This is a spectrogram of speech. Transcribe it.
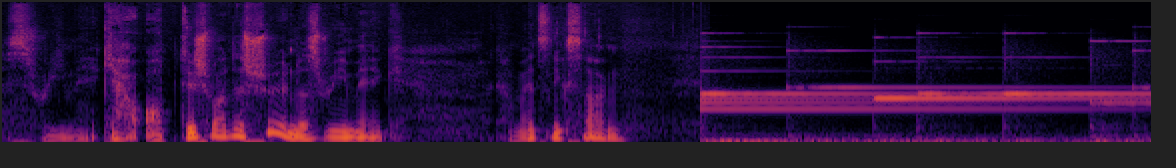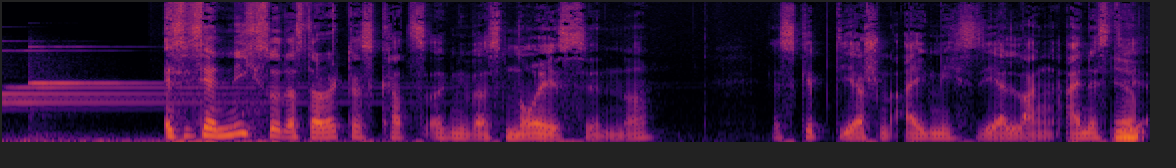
Das Remake. Ja, optisch war das schön, das Remake. Da kann man jetzt nichts sagen. Es ist ja nicht so, dass Director's Cuts irgendwie was Neues sind, ne? Es gibt die ja schon eigentlich sehr lang. Eines Ja. der,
